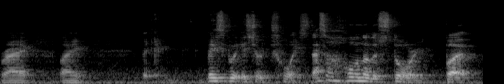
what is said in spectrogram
right? Like, basically, it's your choice. That's a whole nother story. But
